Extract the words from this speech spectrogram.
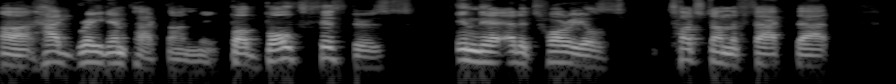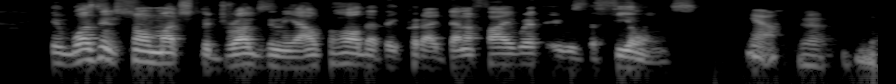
uh, had great impact on me. But both sisters in their editorials touched on the fact that it wasn't so much the drugs and the alcohol that they could identify with, it was the feelings. Yeah. Yeah. Yeah.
